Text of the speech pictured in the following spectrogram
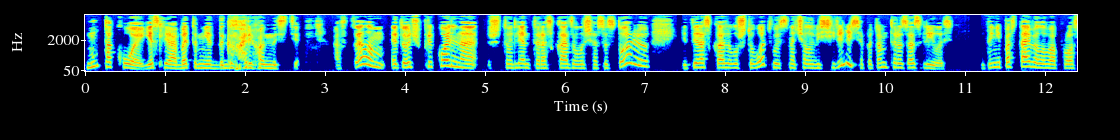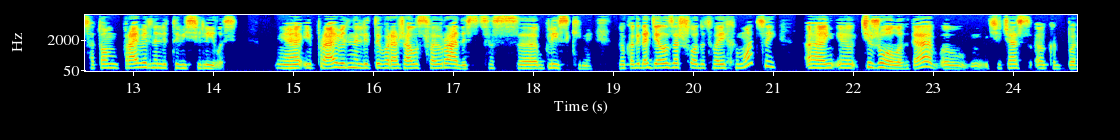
ну, такое, если об этом нет договоренности. А в целом, это очень прикольно, что Лента рассказывала сейчас историю, и ты рассказывала, что вот вы сначала веселились, а потом ты разозлилась. Ты не поставила вопрос о том, правильно ли ты веселилась. Э, и правильно ли ты выражала свою радость с э, близкими. Но когда дело зашло до твоих эмоций, э, тяжелых, да, сейчас как бы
